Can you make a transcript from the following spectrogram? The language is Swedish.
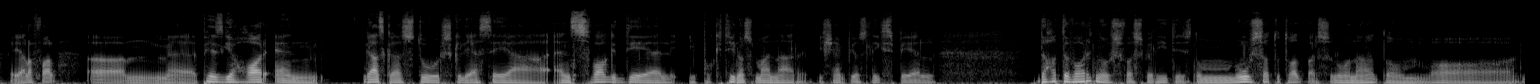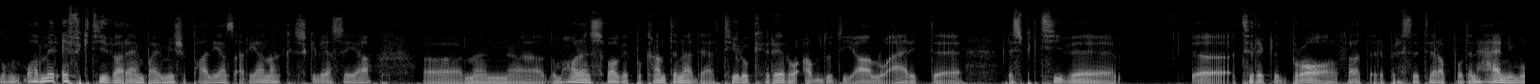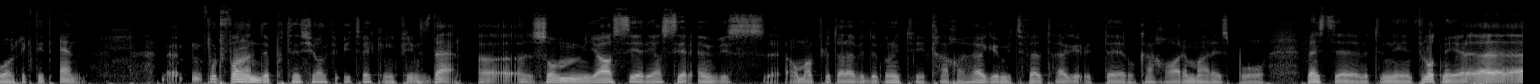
i alla fall. Ehm, um, PSG har en ganska stor, skulle jag säga, en svag del i Pochettinos mannar i Champions League-spel. Det har inte varit något förspel hittills, de mosade totalt Barcelona, de var, de var mer effektivare än Bayern München på Allianz Arena skulle jag säga. Uh, Men uh, de har en svaghet på kanterna där Tilo Carrero och Abdo Diallo är inte respektive Eh, tillräckligt bra för att representera på den här nivån riktigt än men fortfarande potential för utveckling finns där. Uh, Som jag ser, jag ser en viss, om man flyttar över De Bruyne till kanske höger mittfält, höger ytter och kanske har en Mares på vänster, vet ni, förlåt mig,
